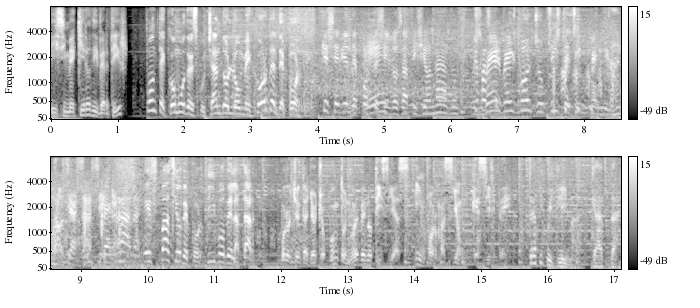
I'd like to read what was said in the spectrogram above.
¿Y si me quiero divertir? Ponte cómodo escuchando lo mejor del deporte. ¿Qué sería el deporte ¿Eh? sin los aficionados? Pues ve, el béisbol subsiste sin mendigo. No seas así. Perrada. Espacio Deportivo de la tarde. Por 88.9 Noticias. Información que sirve. Tráfico y clima cada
